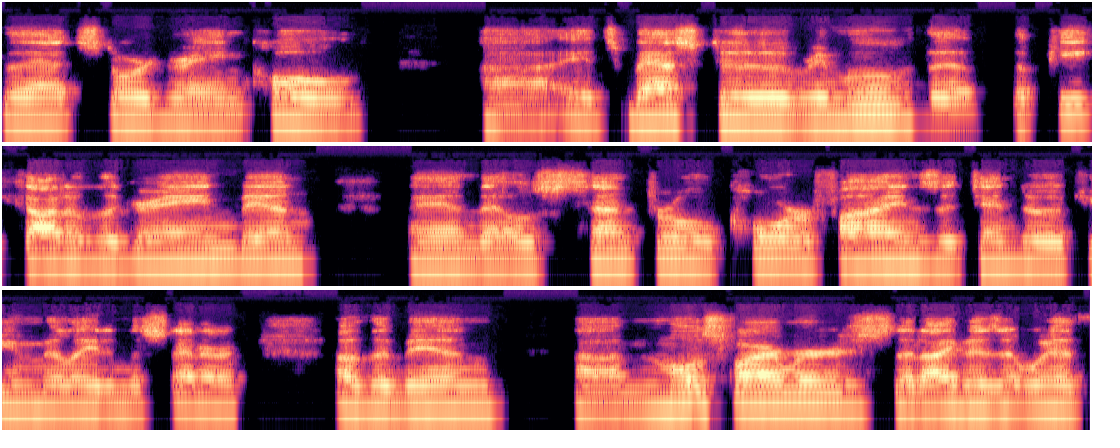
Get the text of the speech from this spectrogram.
that stored grain cold. Uh, it's best to remove the, the peak out of the grain bin and those central core fines that tend to accumulate in the center of the bin. Uh, most farmers that I visit with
